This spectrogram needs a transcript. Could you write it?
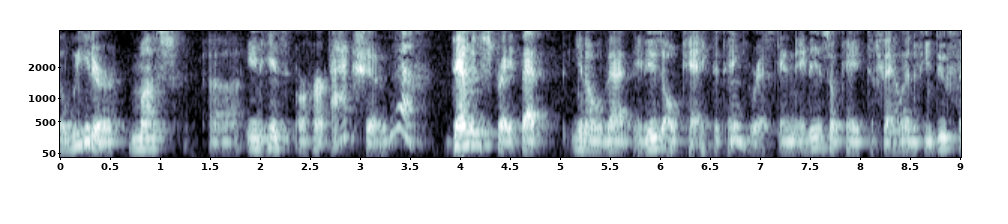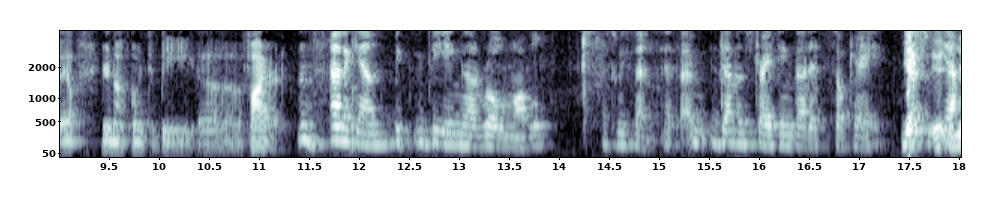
the leader must uh, in his or her action Yeah. demonstrate that you know that it is okay to take risk and it is okay to fail and if you do fail you're not going to be uh, fired and again be, being a role model as we said demonstrating that it's okay Yes, Yeah. and,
